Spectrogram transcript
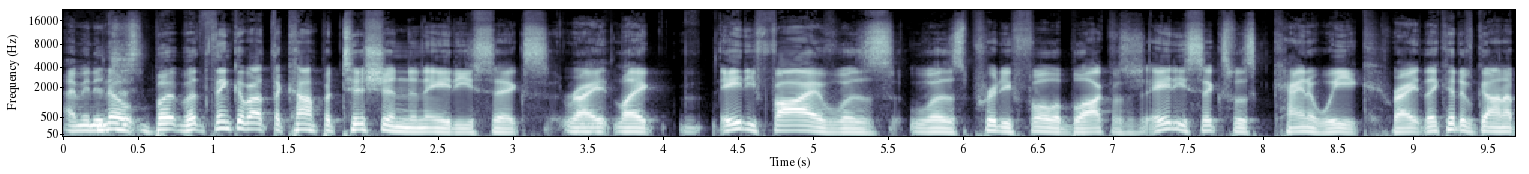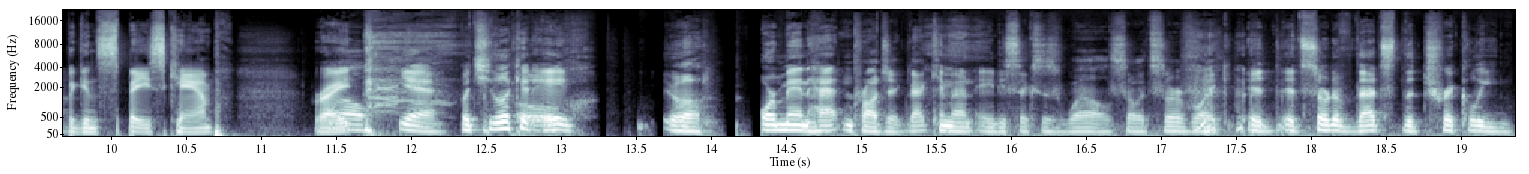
I mean, it's no, just, but but think about the competition in '86, right? Like '85 was was pretty full of blockbusters. '86 was kind of weak, right? They could have gone up against Space Camp, right? Well, yeah, but you look at Oh. ugh, or Manhattan Project that came out in '86 as well. So it's sort of like it, it's sort of that's the trickly,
